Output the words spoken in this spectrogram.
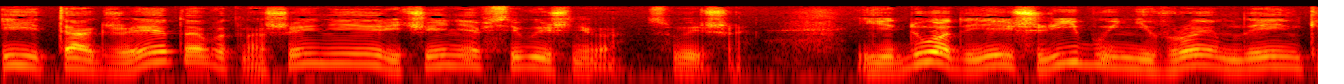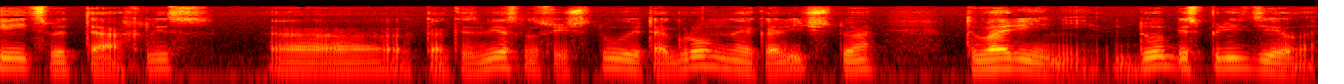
И также это в отношении речения Всевышнего свыше. Еду адъей шрибу и невроем лейн кейтс ветахлис. Э, как известно, существует огромное количество творений до беспредела.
